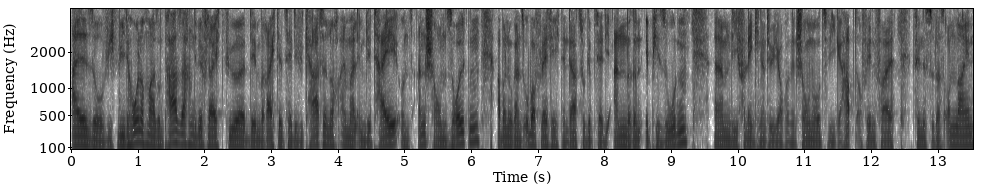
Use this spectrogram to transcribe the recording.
Also, wir wiederholen nochmal so ein paar Sachen, die wir vielleicht für den Bereich der Zertifikate noch einmal im Detail uns anschauen sollten, aber nur ganz oberflächlich, denn dazu gibt's ja die anderen Episoden. Ähm, die verlinke ich natürlich auch in den Show Notes, wie gehabt. Auf jeden Fall findest du das online.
